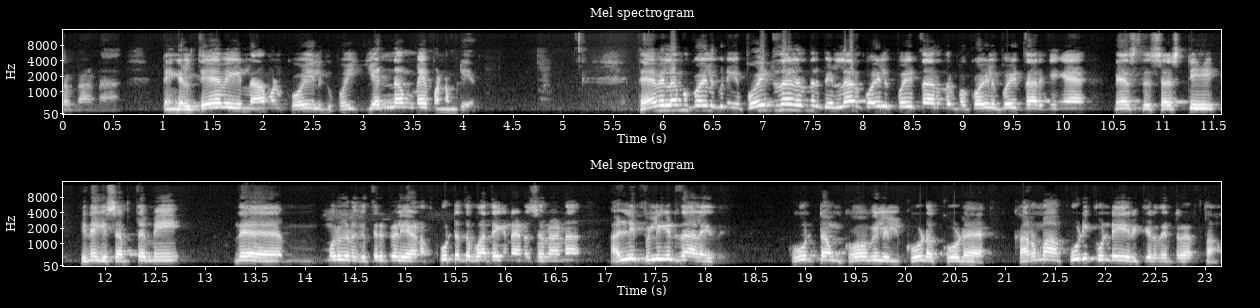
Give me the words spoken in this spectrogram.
சொன்னான்னா நீங்கள் தேவையில்லாமல் கோயிலுக்கு போய் எண்ணமே பண்ண முடியாது. தேவையில்லாம கோயிலுக்கு நீங்க போயிட்டு தான் இருந்திருப்பீங்க. எல்லாரும் கோயிலுக்கு போயிட்டு தான் இருந்திருப்போம். கோயிலுக்கு போயிட்டு தான் இருக்கீங்க. நேஸ்து சஷ்டி இன்னைக்கு சப்தமி இந்த முருகனுக்கு திருக்கல்யாணம். கூட்டத்தை பார்த்தீங்கன்னா என்ன சொல்றான்னா அள்ளி பிள்ளைங்கிட்டு தான் அலையுது. கூட்டம் கோவிலில் கூட கூட கர்மா கூடிக்கொண்டே இருக்கிறது என்ற அர்த்தம்.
